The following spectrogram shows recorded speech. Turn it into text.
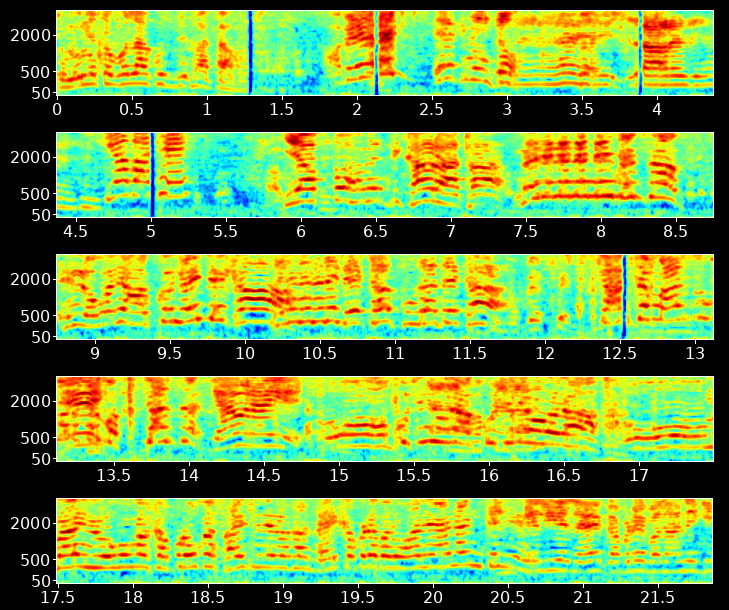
तुम्ही ने तो बोला कुछ दिखाता हूँ। अबे एक दो क्या बात है? ये आपको हमें दिखा रहा था। नहीं नहीं नहीं नहीं मैम साहब इन लोगों ने आपको नहीं देखा। नहीं नहीं नहीं देखा पूरा देखा। जान से मार दूँगा को जान से। क्या हो रहा है ये? ओ कुछ नहीं हो रहा कुछ नहीं हो रहा। ओ मैं इन लोगों का कपड़ों का साइज़ ले रहा था नए कपड़े बनवाने आए ना इनके इनके लिए लिए नए कपड़े बनाने की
